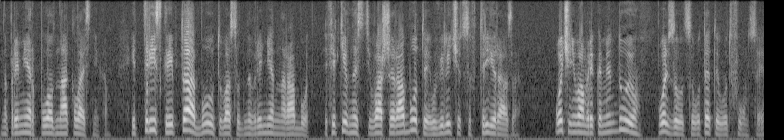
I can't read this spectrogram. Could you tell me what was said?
например, по одноклассникам. И три скрипта будут у вас одновременно работать. Эффективность вашей работы увеличится в три раза. Очень вам рекомендую пользоваться вот этой вот функцией.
